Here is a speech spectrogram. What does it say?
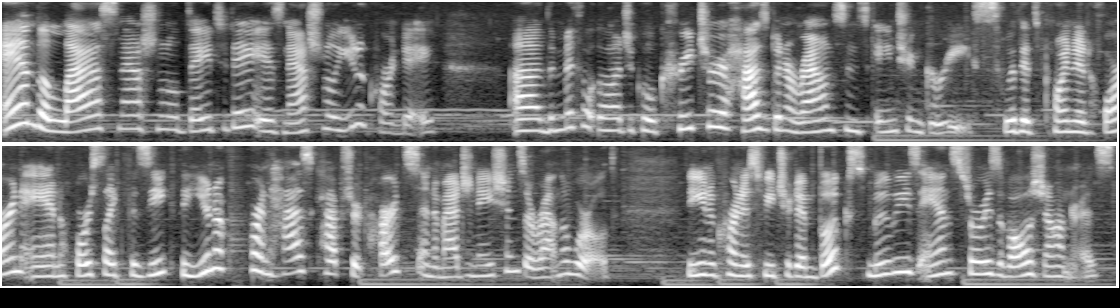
And the last national day today is National Unicorn Day. Uh, the mythological creature has been around since ancient Greece. With its pointed horn and horse like physique, the unicorn has captured hearts and imaginations around the world. The unicorn is featured in books, movies, and stories of all genres.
